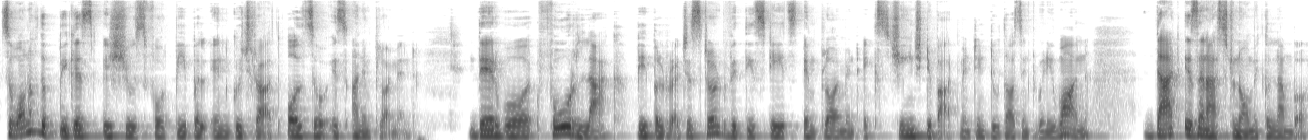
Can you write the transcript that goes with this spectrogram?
So, one of the biggest issues for people in Gujarat also is unemployment there were 4 lakh people registered with the state's employment exchange department in 2021 that is an astronomical number.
